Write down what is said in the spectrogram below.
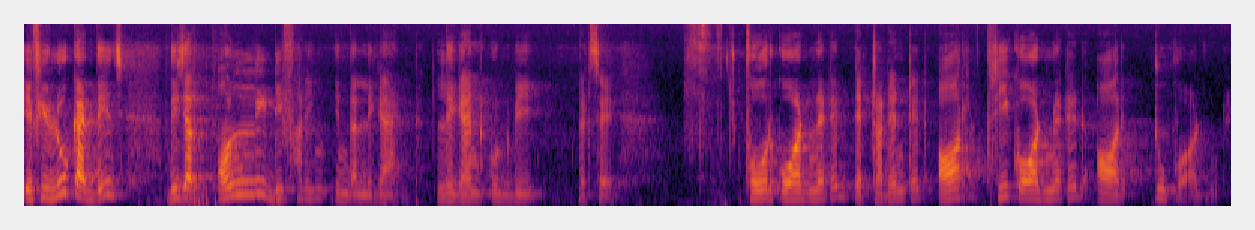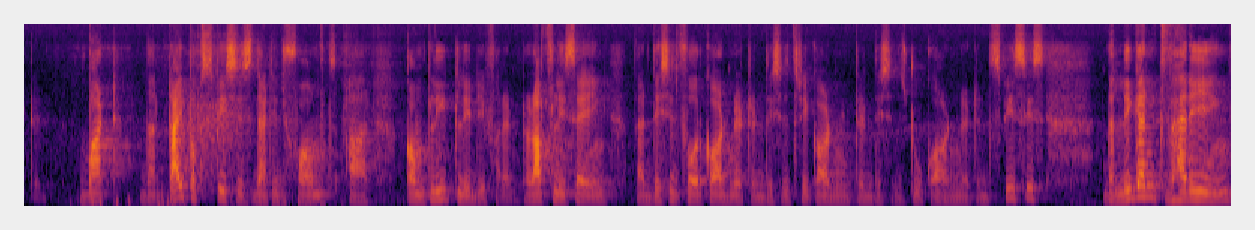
If you look at these these are only differing in the ligand. Ligand could be let us say 4 coordinated tetradentate or 3 coordinated or 2 coordinated, but the type of species that is formed are completely different roughly saying that this is 4 coordinated, this is 3 coordinated, this is 2 coordinated species. The ligand varying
